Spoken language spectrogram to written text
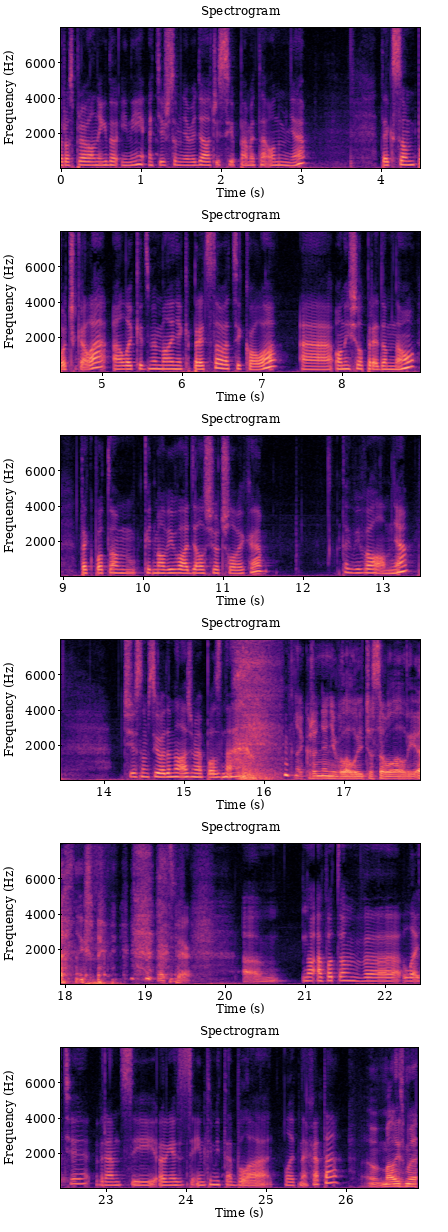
rozprával niekto iný a tiež som nevedela, či si pamätá on mňa. Tak som počkala, ale keď sme mali nejaké predstavovacie kolo a on išiel predo mnou, tak potom, keď mal vyvolať ďalšieho človeka, tak vyvolal mňa. Čiže som si uvedomila, že ma pozná. akože není veľa ľudí, čo sa volali ja. Takže... That's fair. Um, no a potom v lete v rámci organizácie Intimita bola letná chata. Mali sme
